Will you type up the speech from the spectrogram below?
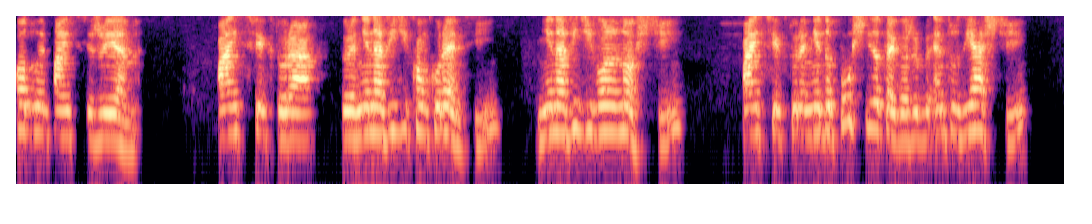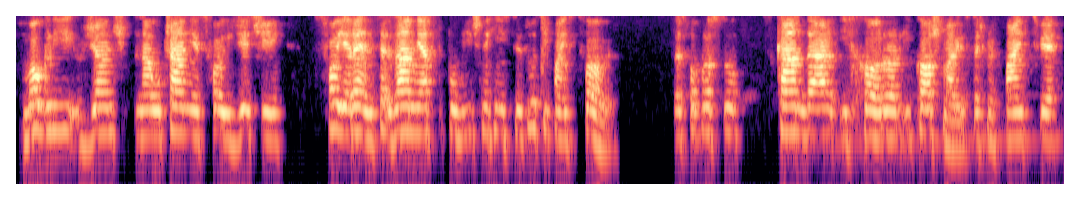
podłym państwie żyjemy. Państwie, która, które nienawidzi konkurencji, nienawidzi wolności, państwie, które nie dopuści do tego, żeby entuzjaści mogli wziąć nauczanie swoich dzieci w swoje ręce zamiast publicznych instytucji państwowych. To jest po prostu skandal i horror i koszmar. Jesteśmy w państwie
